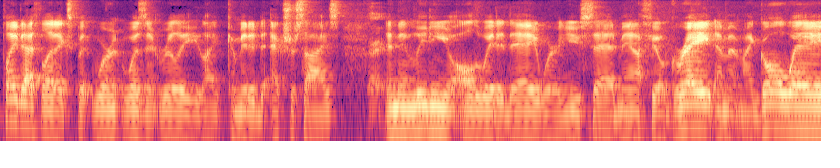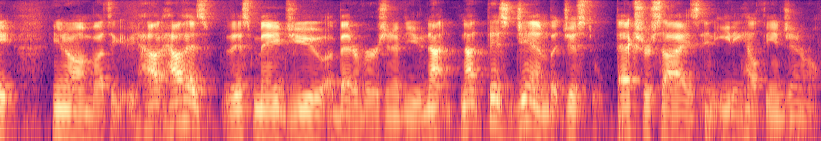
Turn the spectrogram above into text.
played athletics, but weren't, wasn't really like committed to exercise. Right. And then leading you all the way today where you said, man, I feel great. I'm at my goal weight. You know, I'm about to. How, how has this made you a better version of you? Not not this gym, but just exercise and eating healthy in general.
